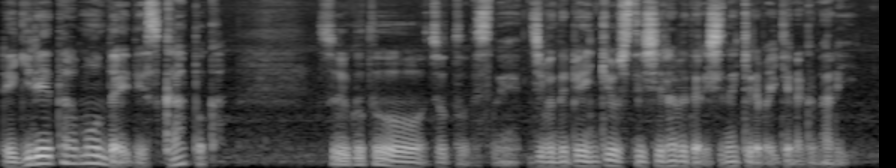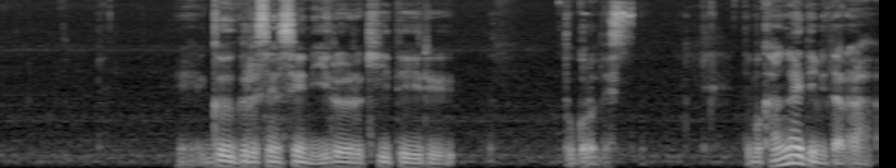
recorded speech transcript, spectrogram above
レギュレーター問題ですかとかそういうことをちょっとですね自分で勉強して調べたりしなければいけなくなり、えー、Google 先生にいろいろ聞いているところです。でも考えてみたら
